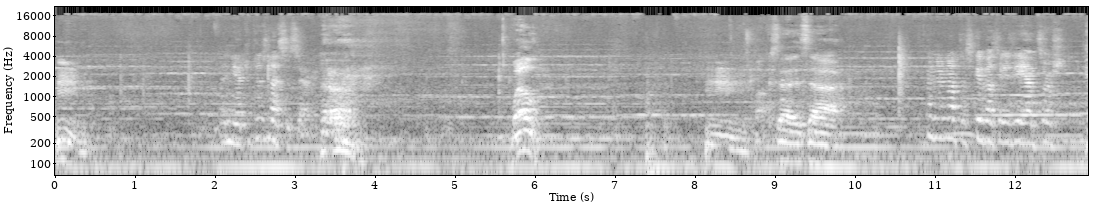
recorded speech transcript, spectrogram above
And yet it is necessary. Well, Buck says, uh, And do not just give us easy answers.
